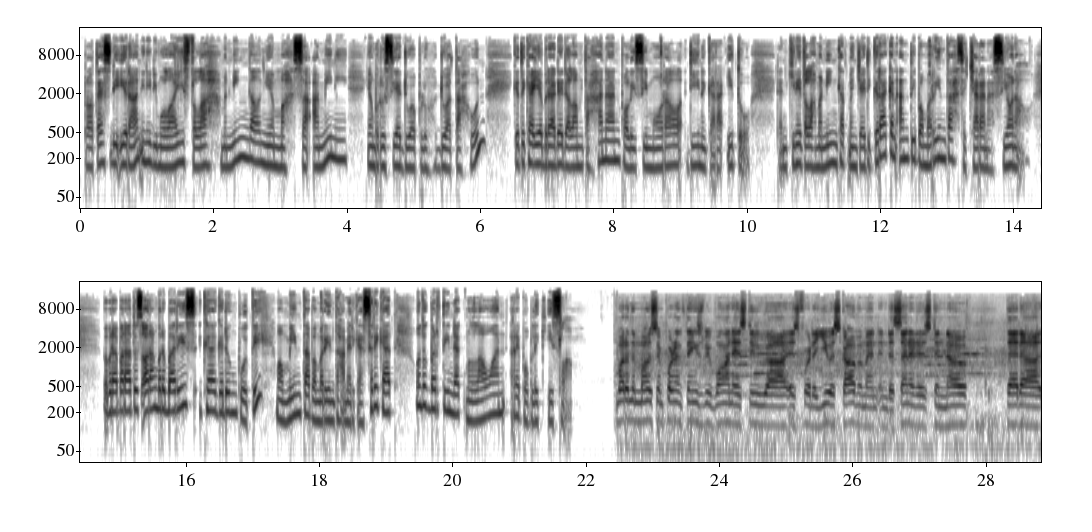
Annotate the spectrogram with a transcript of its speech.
Protes di Iran ini dimulai setelah meninggalnya Mahsa Amini yang berusia 22 tahun ketika ia berada dalam tahanan polisi moral di negara itu dan kini telah meningkat menjadi gerakan anti pemerintah secara nasional. Beberapa ratus orang berbaris ke Gedung Putih meminta pemerintah Amerika Serikat untuk bertindak melawan Republik Islam. One of the most important things we want is to uh, is for the U.S. government and the senators to know that uh,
